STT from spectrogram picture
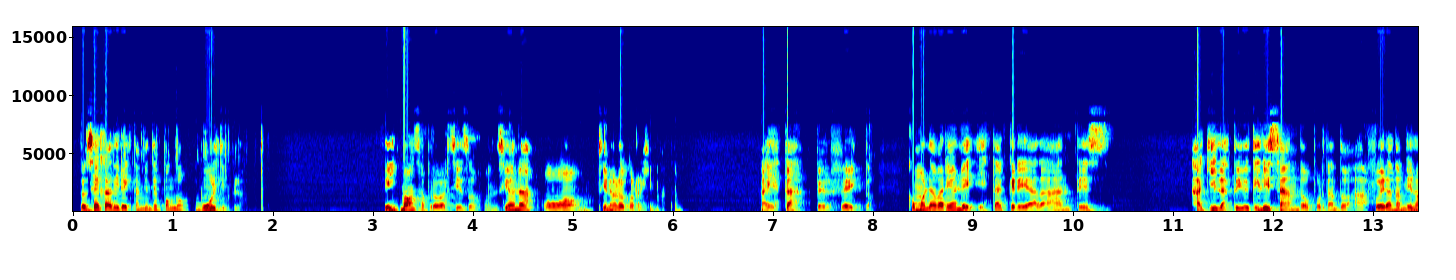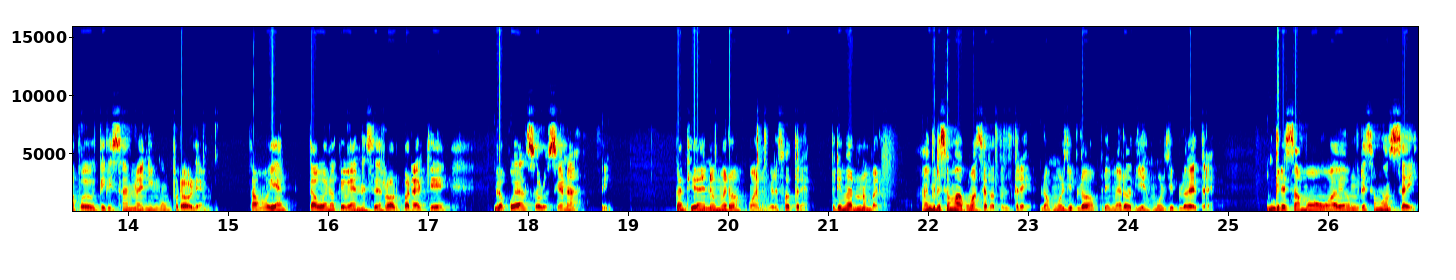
Entonces acá directamente pongo múltiplo. ¿Sí? Vamos a probar si eso funciona o si no lo corregimos. Ahí está, perfecto. Como la variable está creada antes, aquí la estoy utilizando, por tanto, afuera también la puedo utilizar, no hay ningún problema. ¿Estamos bien? Está bueno que vean ese error para que lo puedan solucionar. ¿sí? Cantidad de números, bueno, ingreso 3. Primer número. Ingresamos como hace rato el 3. Los múltiplos, primero 10 múltiplos de 3. Ingresamos, a ver, ingresamos un 6.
